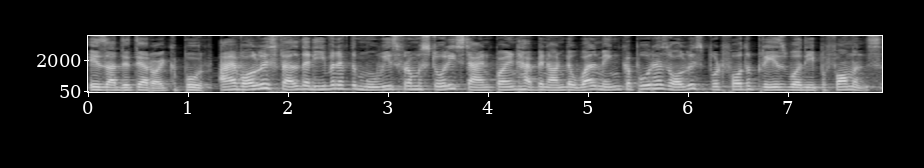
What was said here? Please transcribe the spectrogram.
is Aditya Roy Kapur. I have always felt that even if the movies from a story standpoint have been underwhelming, Kapur has always put forth a praiseworthy performance.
